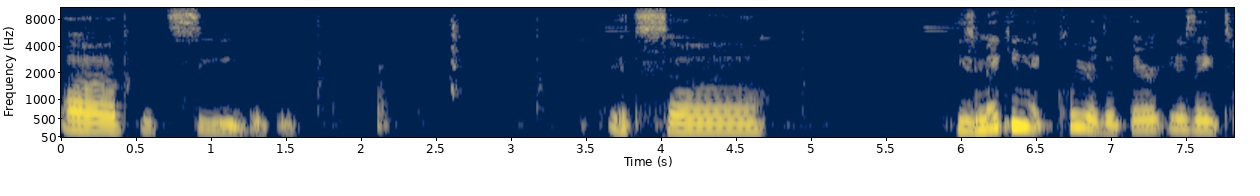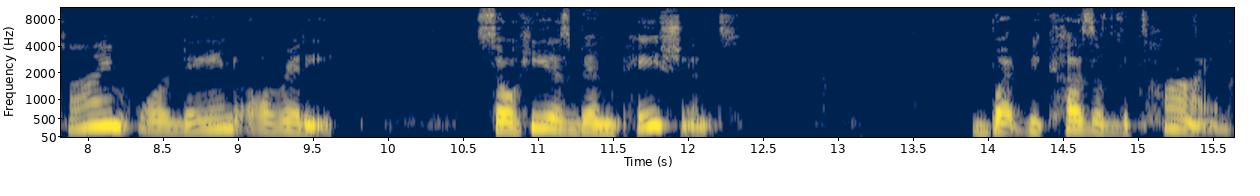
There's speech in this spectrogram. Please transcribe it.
uh, let's see, it's, uh, he's making it clear that there is a time ordained already. So he has been patient, but because of the time,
